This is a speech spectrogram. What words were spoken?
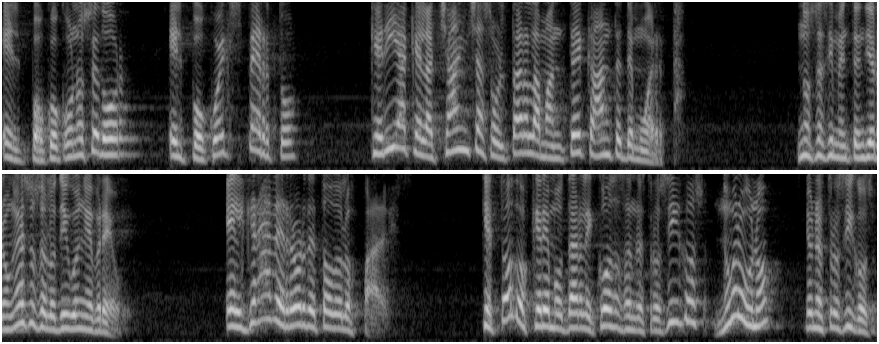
el poco conocedor, el poco experto, quería que la chancha soltara la manteca antes de muerta. No sé si me entendieron eso, se lo digo en hebreo. El grave error de todos los padres, que todos queremos darle cosas a nuestros hijos, número uno, que nuestros hijos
